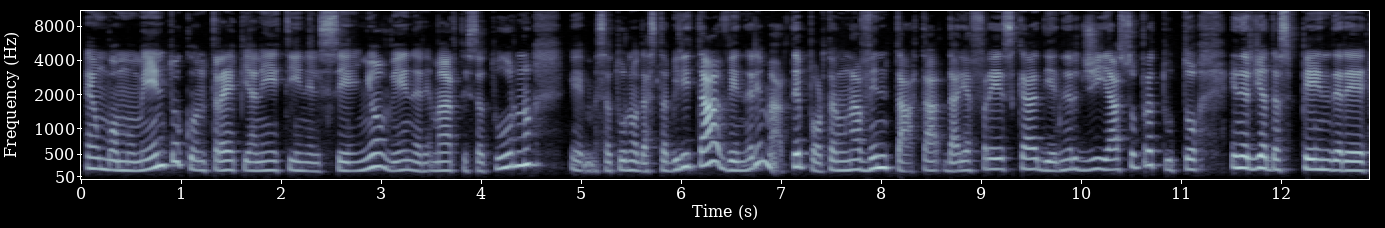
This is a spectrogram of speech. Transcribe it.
è un buon momento con tre pianeti nel segno, Venere, Marte e Saturno. Saturno dà stabilità, Venere e Marte portano una ventata d'aria fresca, di energia, soprattutto energia da spendere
